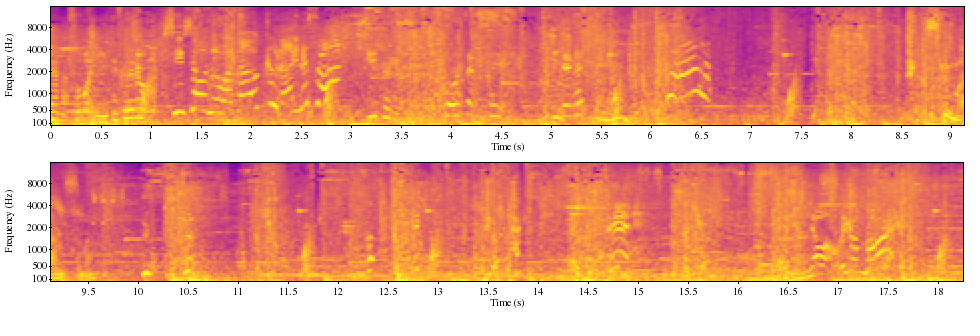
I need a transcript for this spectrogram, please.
んながそばにいてくれるわ。師匠の技を食らいなさいいいとよ工作せよ痛がってねすまんすまん。みんなは俺が守れ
